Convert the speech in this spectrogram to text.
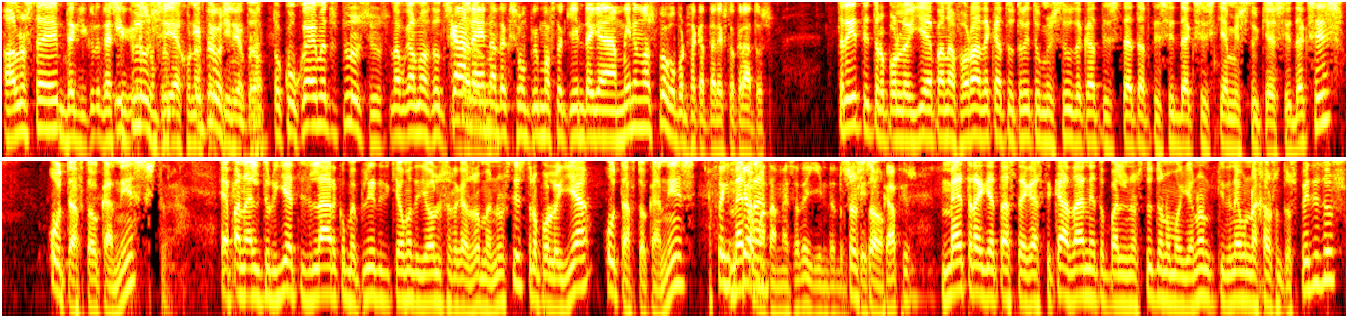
Άλλωστε, Δεν κυκλο- δεν οι συ- πλούσιοι χρησιμοποιούν- έχουν οι πλούσιοι αυτοκίνητο. έχουν. Το κουκουέ με τους πλούσιους. Να βγάλουμε αυτό το Κάνε συμπέρασμα. ένα, δεν χρησιμοποιούμε αυτοκίνητα για ένα μήνα, να σου πω εγώ πότε θα καταρρεύσει το κράτος. Τρίτη τροπολογία επαναφορά 13ου μισθού, 14η σύνταξης και μισθού και σύνταξης. Ούτε αυτό κανείς. Επαναλειτουργία της ΛΑΡΚΟ με πλήρη δικαιώματα για όλους τους εργαζόμενους της. Τροπολογία, ούτε αυτό κανείς. Αυτό έχει δικαιώματα μέσα, δεν γίνεται να το ψηφίσει Σωστό. κάποιος. Μέτρα για τα στεγαστικά δάνεια των παλινοστού των ομογενών που κινδυνεύουν να χάσουν το σπίτι τους.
